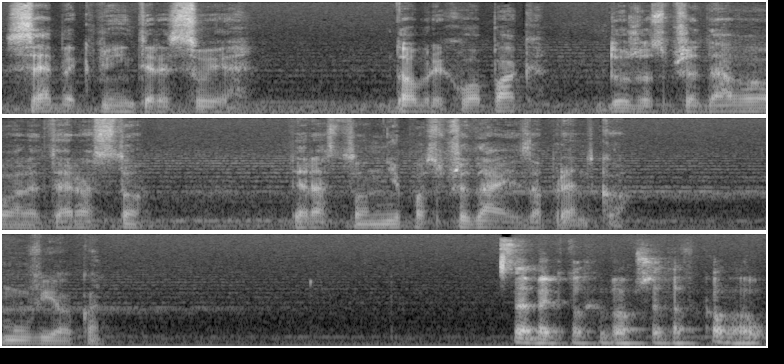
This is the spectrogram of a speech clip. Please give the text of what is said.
Sebek mnie interesuje. Dobry chłopak, dużo sprzedawał, ale teraz to. Teraz to on nie posprzedaje za prędko. Mówi okoń. Sebek to chyba przedawkował.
